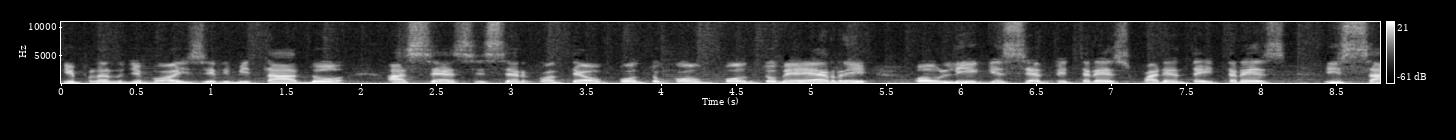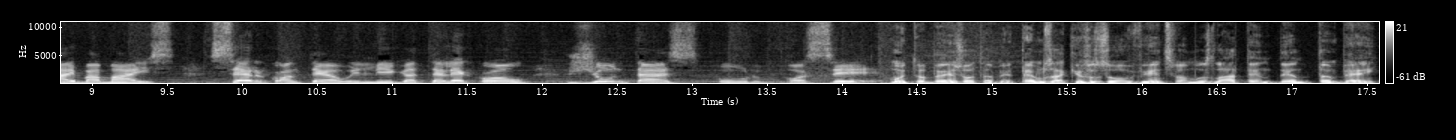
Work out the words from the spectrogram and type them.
e plano de voz ilimitado. Acesse sercontel.com.br ou ligue 10343 e saiba mais. Sercontel e Liga Telecom, juntas por você. Muito bem, JB. Temos aqui os ouvintes, vamos lá atendendo também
